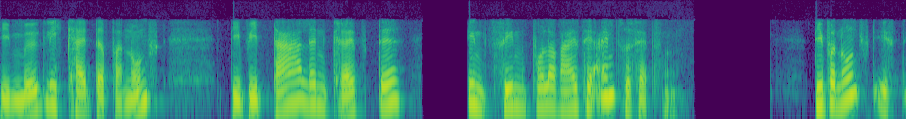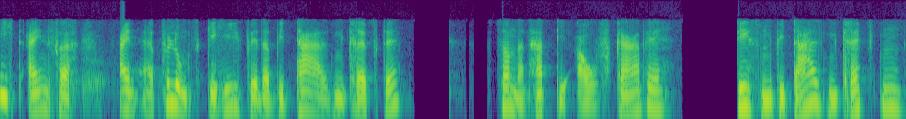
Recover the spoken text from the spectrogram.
die Möglichkeit der Vernunft, die vitalen Kräfte in sinnvoller Weise einzusetzen. Die Vernunft ist nicht einfach ein Erfüllungsgehilfe der vitalen Kräfte, sondern hat die Aufgabe, diesen vitalen Kräften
